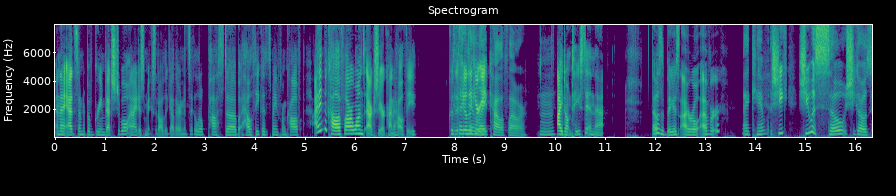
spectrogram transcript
And then I add some type of green vegetable and I just mix it all together. And it's like a little pasta, but healthy because it's made from cauliflower. I think the cauliflower ones actually are kind of healthy because it feels like you're. like eat- cauliflower. Hmm. I don't taste it in that. That was the biggest eye roll ever. I can't. She she was so. She goes.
